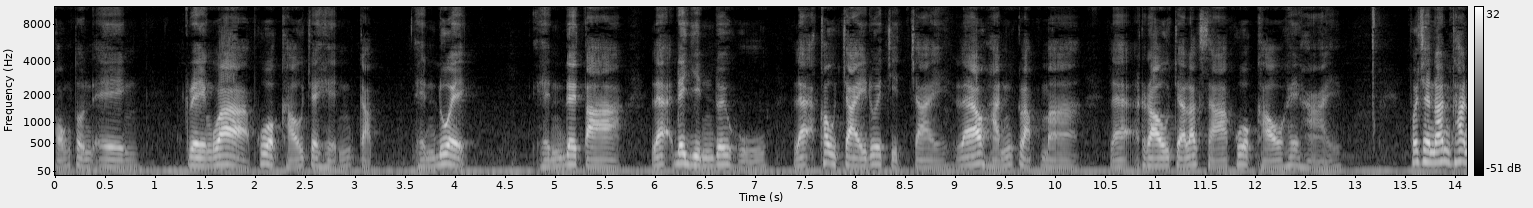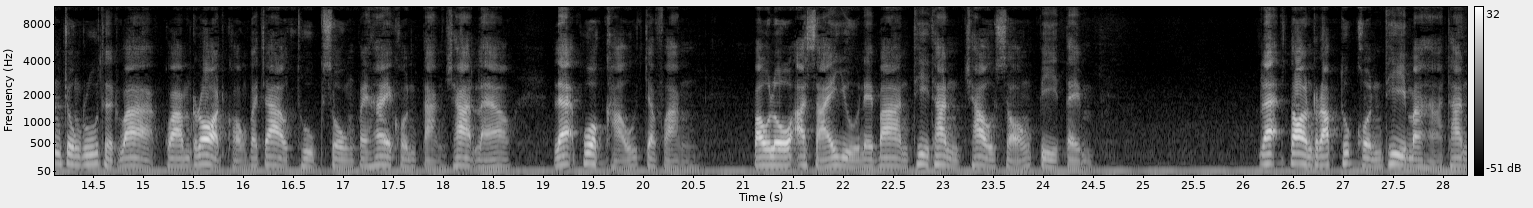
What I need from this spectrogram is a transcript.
ของตนเอง เกรงว่าพวกเขาจะเห็นกับเห็นด้วย เห็นด้วยตา และได้ยินด้วยหู และเข้าใจด้วยจิตใจ แล้วหันกลับมา และเราจะรักษาพวกเขาให้หาย เพราะฉะนั้นท่านจงรู้เถิดว่าความรอดของพระเจ้าถูกส่งไปให้คนต่างชาติแล้ว และพวกเขาจะฟัง เปาโลอาศัยอยู่ในบ้านที่ท่านเช่าสองปีเต็ม และต้อนรับทุกคนที่มาหาท่าน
